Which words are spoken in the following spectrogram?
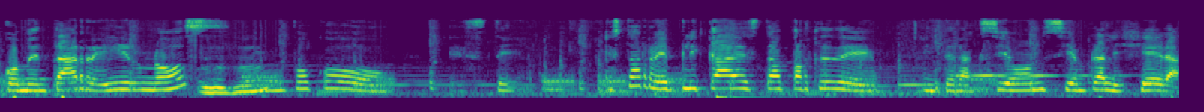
comentar, reírnos, un poco, este, esta réplica, esta parte de interacción siempre aligera.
